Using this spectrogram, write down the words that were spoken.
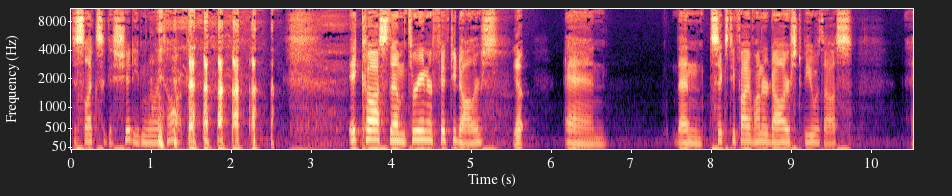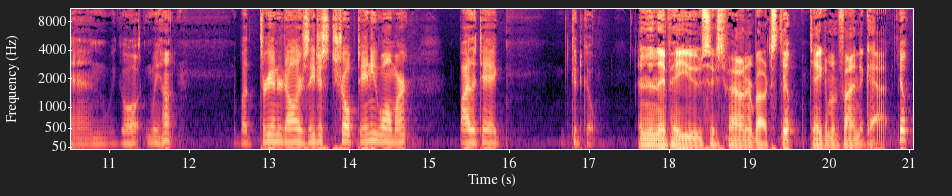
dyslexic as shit even when I talk. it costs them three hundred fifty dollars Yep. and then sixty five hundred dollars to be with us, and we go out and we hunt. But three hundred dollars, they just show up to any Walmart, buy the tag, good to go. And then they pay you sixty five hundred bucks to Yep. take them and find a cat. Yep,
